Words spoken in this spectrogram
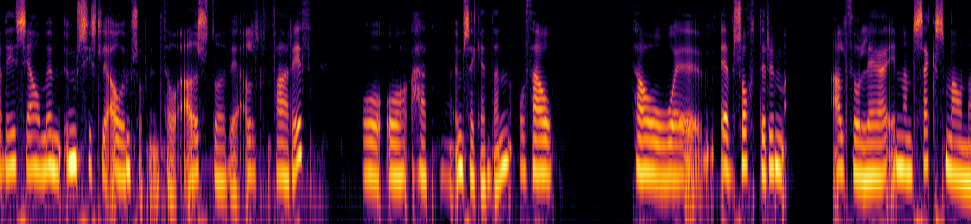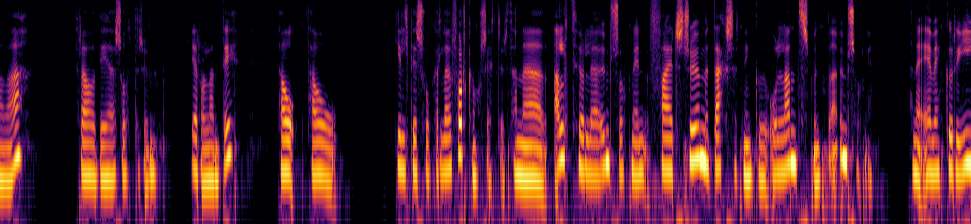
að við sjáum um umsýslu á umsóknin. Þá aðstóð við alfarið og, og hérna, umsækjendan og þá þá ef sóttur um alþjóðlega innan sex mánada frá því að sóttur um hér á landi þá, þá gildir svo kallar forgangsettur þannig að alþjóðlega umsóknin fær sömu dagsetningu og landsmynda umsóknin. Þannig að ef einhver í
